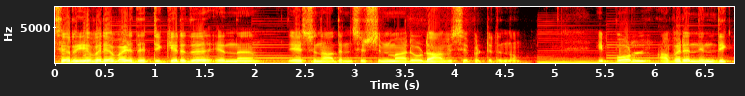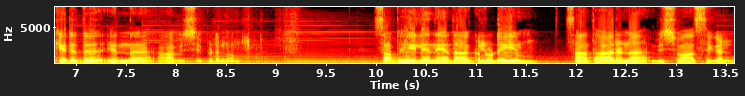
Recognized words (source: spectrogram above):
ചെറിയവരെ വഴിതെറ്റിക്കരുത് എന്ന് യേശുനാഥൻ ശിഷ്യന്മാരോട് ആവശ്യപ്പെട്ടിരുന്നു. ഇപ്പോൾ അവരെ നിന്ദിക്കരുത് എന്ന് ആവശ്യപ്പെടുന്നു. സഭയിലെ നേതാക്കളുടെയും സാധാരണ വിശ്വാസികൾ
